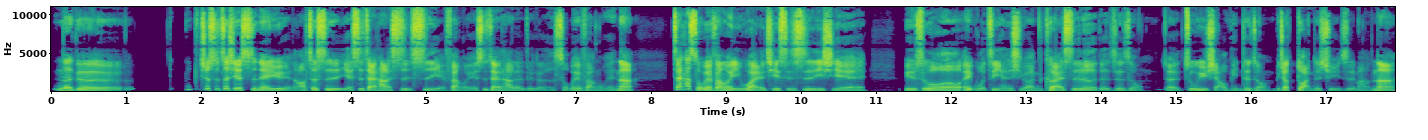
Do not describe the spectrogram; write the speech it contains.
那个就是这些室内乐，然后这是也是在他的视视野范围，也是在他的这个手背范围。那在他手背范围以外的，其实是一些。比如说，哎，我自己很喜欢克莱斯勒的这种呃珠玉小品这种比较短的曲子嘛。那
